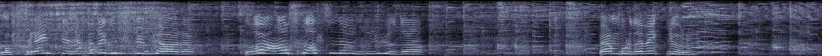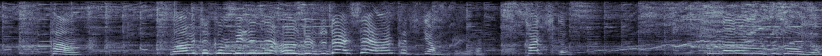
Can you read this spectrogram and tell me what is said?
La Frank de ne kadar güçlü bir adam. Lan az kalsın öldürüyor da. Ben burada bekliyorum. Tamam. Mavi takım birini öldürdü derse hemen kaçacağım buraya ben. Kaçtım. Şimdi adam orada doğuyor.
